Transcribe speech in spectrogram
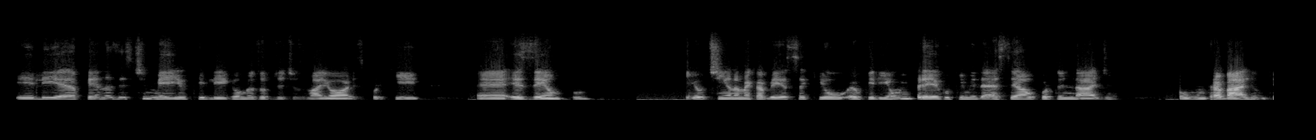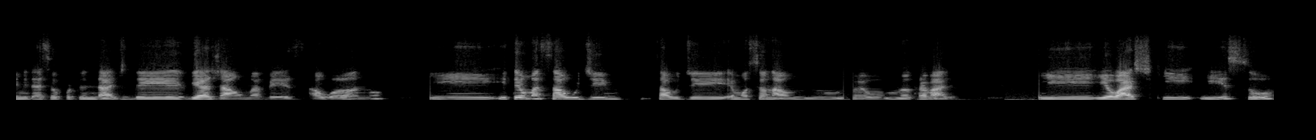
ele é apenas este meio que liga os meus objetivos maiores, porque, é, exemplo, eu tinha na minha cabeça que eu, eu queria um emprego que me desse a oportunidade, um trabalho que me desse a oportunidade de viajar uma vez ao ano e, e ter uma saúde, saúde emocional no meu, no meu trabalho. E, e eu acho que isso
